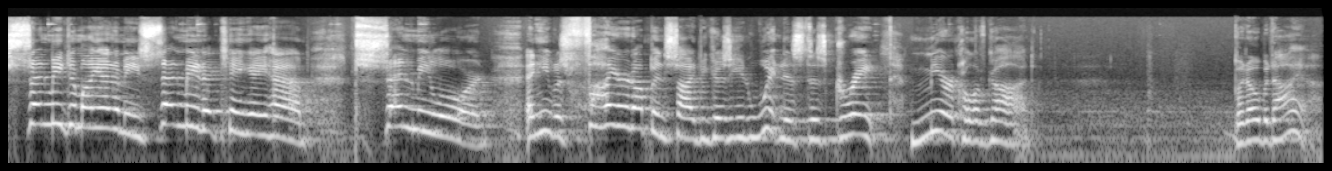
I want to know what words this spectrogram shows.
send me to my enemies, send me to King Ahab, send me, Lord. And he was fired up inside because he had witnessed this great miracle of God. But Obadiah,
